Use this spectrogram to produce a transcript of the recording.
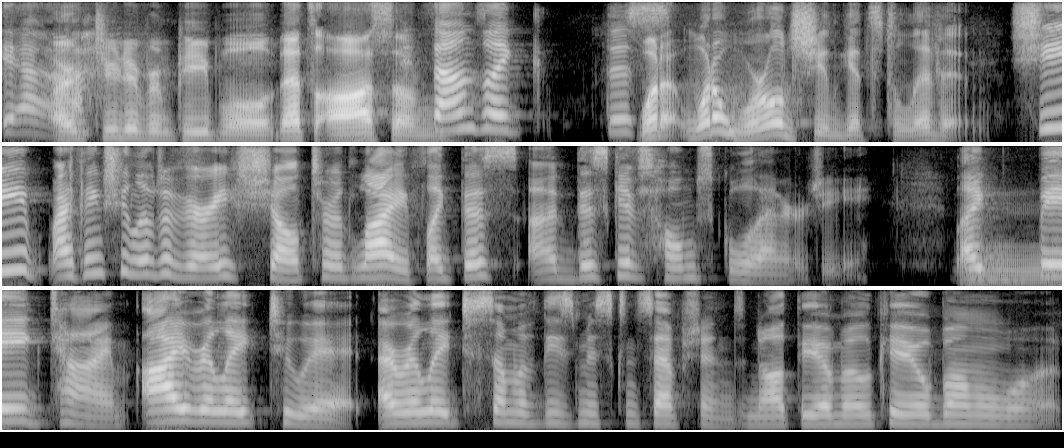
yeah. are two different people. That's awesome. Sounds like this What a, what a world she gets to live in. she i think she lived a very sheltered life like this uh, this gives homeschool energy like Mm. big time. I relate to it. I relate to some of these misconceptions not the mlk obama one.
